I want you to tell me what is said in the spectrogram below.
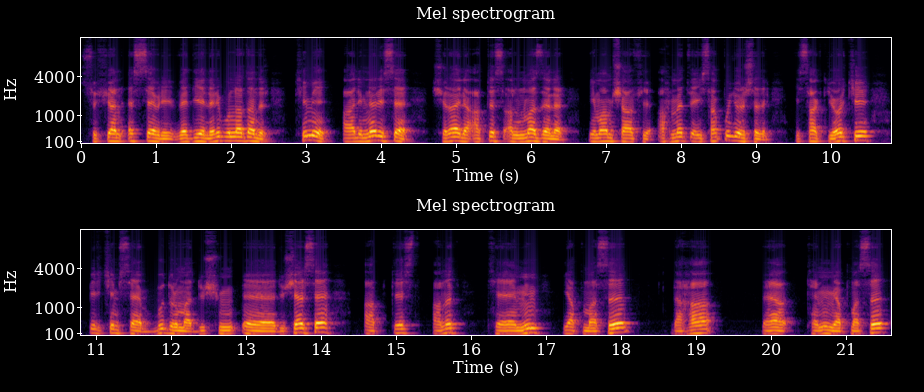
Süfyan Es-Sevri ve diğerleri bunlardandır. Kimi alimler ise şırayla abdest alınmaz derler. İmam Şafii, Ahmet ve İshak bu görüştedir. İshak diyor ki bir kimse bu duruma düş, e, düşerse abdest alıp temim yapması daha veya temim yapması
